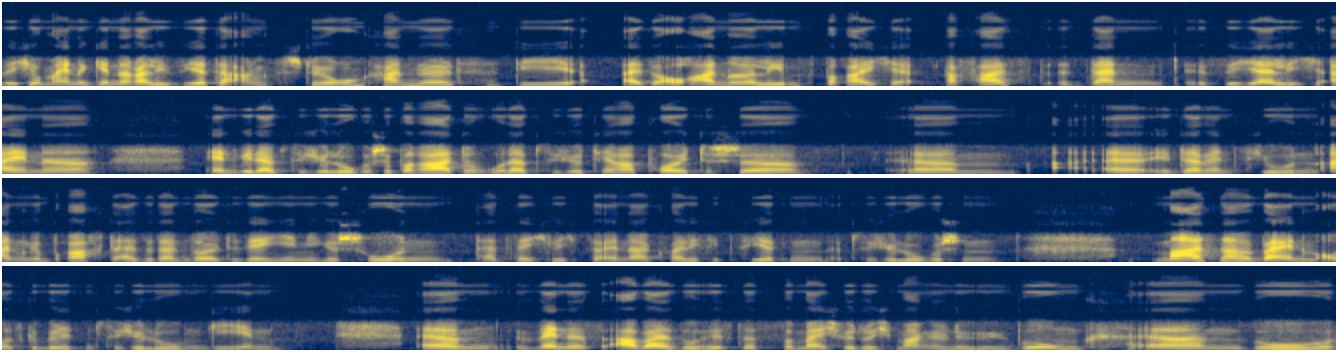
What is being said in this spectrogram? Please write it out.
sich um eine generalisierte Angststörung handelt, die also auch andere Lebensbereiche erfasst, dann ist sicherlich eine entweder psychologische Beratung oder psychotherapeutische ähm, äh, Intervention angebracht. Also dann sollte derjenige schon tatsächlich zu einer qualifizierten psychologischen Maßnahme bei einem ausgebildeten Psychologen gehen. Ähm, wenn es aber so ist, dass zum Beispiel durch mangelnde Übung ähm, so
